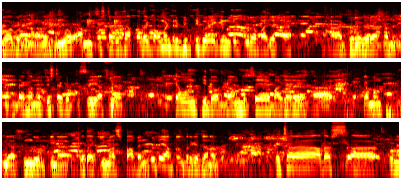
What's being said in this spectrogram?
দোয়া করবেন আমাদের জন্য। আমি চেষ্টা করছি আপনাদের কমেন্টের ভিত্তি করে কিন্তু পুরো বাজারটা ঘুরে ঘুরে আপনাদেরকে দেখানোর চেষ্টা করতেছি। আসলে কেমন কি দরদাম হচ্ছে বাজারে কেমন ইয়া সুন্দর কিনা কোথায় কী মাছ পাবেন ওইটাই আপনাদেরকে জানাব। এছাড়া আদার্স কোনো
